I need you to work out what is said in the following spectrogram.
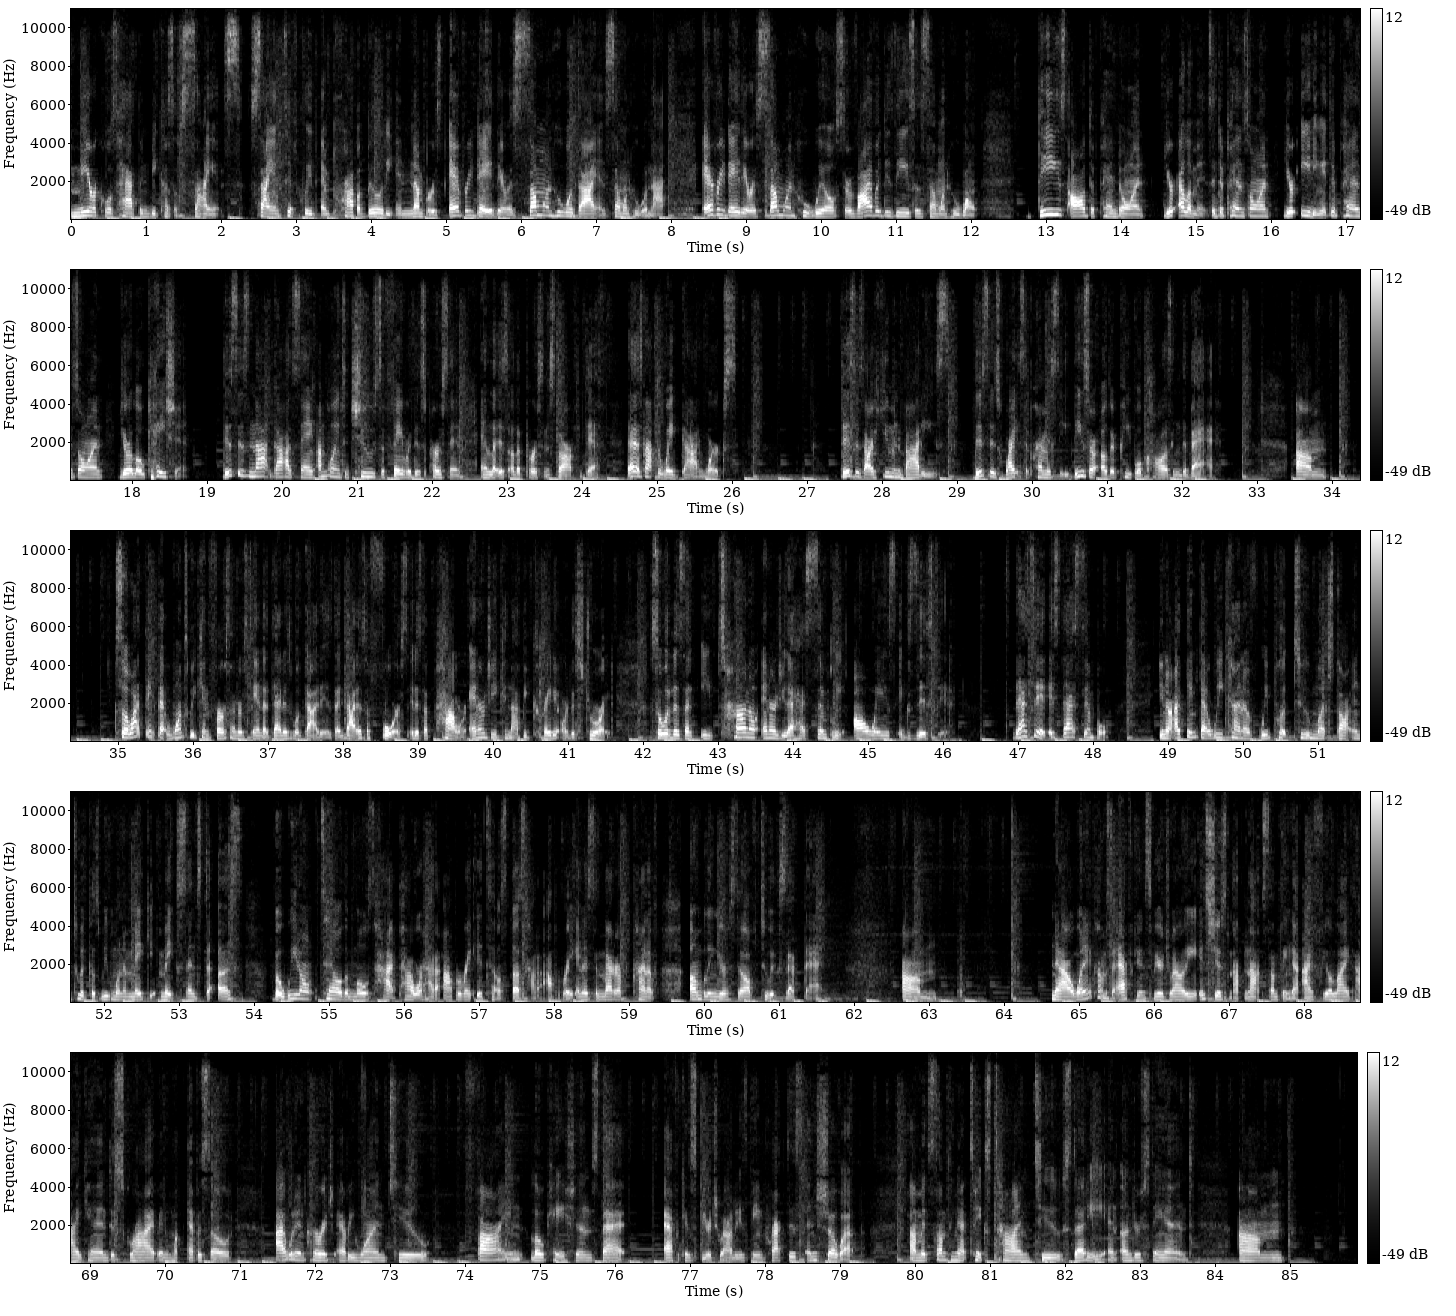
miracles happen because of science, scientifically, and probability in numbers. Every day there is someone who will die and someone who will not. Every day there is someone who will survive a disease and someone who won't. These all depend on your elements. It depends on your eating. It depends on your location. This is not God saying, I'm going to choose to favor this person and let this other person starve to death. That is not the way God works. This is our human bodies this is white supremacy. These are other people causing the bad. Um, so I think that once we can first understand that that is what God is, that God is a force, it is a power. Energy cannot be created or destroyed. So it is an eternal energy that has simply always existed. That's it. It's that simple. You know, I think that we kind of we put too much thought into it because we want to make it make sense to us but we don't tell the most high power how to operate it tells us how to operate and it's a matter of kind of humbling yourself to accept that um now when it comes to african spirituality it's just not, not something that i feel like i can describe in one episode. I would encourage everyone to find locations that african spirituality is being practiced and show up. Um, it's something that takes time to study and understand. Um,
